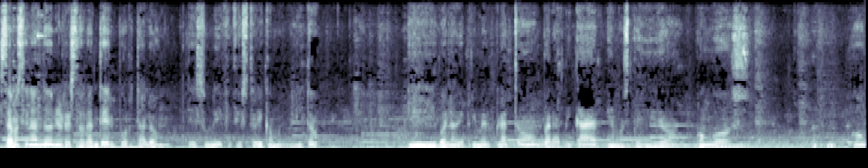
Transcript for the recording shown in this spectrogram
Estamos cenando en el restaurante El Portalón, que es un edificio histórico muy bonito. Y bueno, de primer plato para picar hemos pedido hongos con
